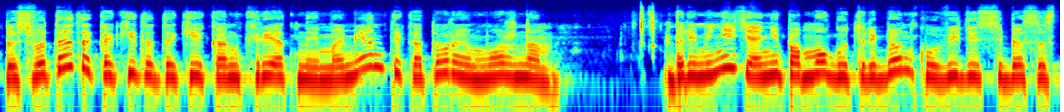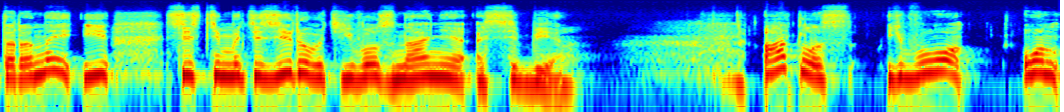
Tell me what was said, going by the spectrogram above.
То есть вот это какие-то такие конкретные моменты, которые можно применить, и они помогут ребенку увидеть себя со стороны и систематизировать его знания о себе. Атлас, его он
